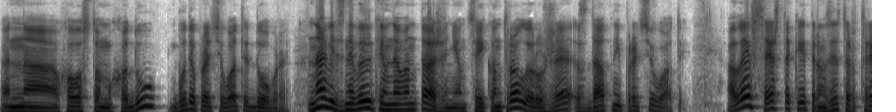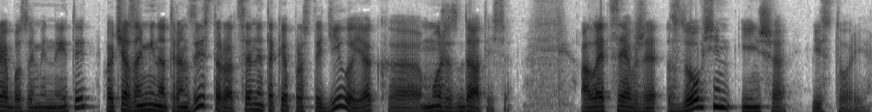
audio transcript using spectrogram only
на холостому ходу буде працювати добре. Навіть з невеликим навантаженням цей контролер уже здатний працювати. Але все ж таки транзистор треба замінити. Хоча заміна транзистора це не таке просте діло, як е, може здатися. Але це вже зовсім інша історія.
